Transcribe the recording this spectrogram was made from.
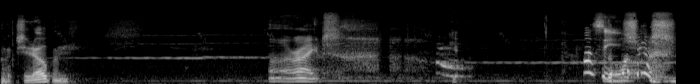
push it open. All right. Ozzy, shush.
